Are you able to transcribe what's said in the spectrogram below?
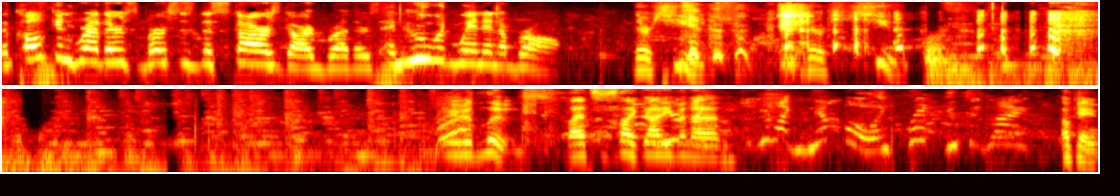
the Culkin brothers versus the Skarsgård brothers and who would win in a brawl? They're huge. They're huge. We would lose. That's just like not even a. You're like nimble and quick. You could like. Okay,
